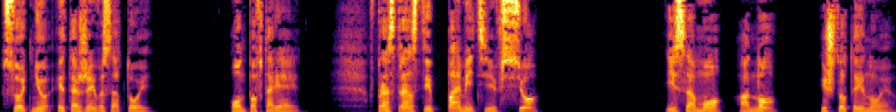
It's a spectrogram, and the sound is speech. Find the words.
сотню этажей высотой. Он повторяет. В пространстве памяти все и само оно, и что-то иное.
